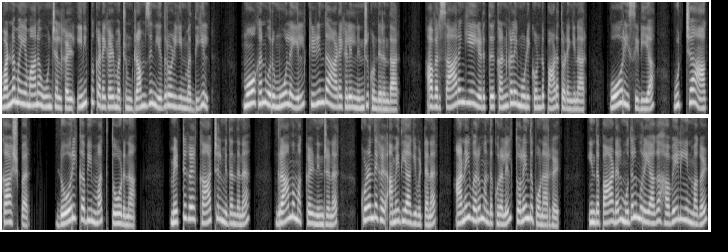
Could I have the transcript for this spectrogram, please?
வண்ணமயமான ஊஞ்சல்கள் இனிப்பு கடைகள் மற்றும் ட்ரம்ஸின் எதிரொலியின் மத்தியில் மோகன் ஒரு மூலையில் கிழிந்த ஆடைகளில் நின்று கொண்டிருந்தார். அவர் சாரங்கியை எடுத்து கண்களை மூடிக்கொண்டு பாடத் தொடங்கினார். ஓரி சிடியா உச்ச ஆகாஷ் பர். டோரி கபி மத் தோடுனா. மெட்டுகள் காற்றில் மிதந்தன. கிராம மக்கள் நின்றனர். குழந்தைகள் அமைதியாகிவிட்டனர். அனைவரும் அந்த குரலில் தொலைந்து போனார்கள். இந்த பாடல் முதல் முறையாக ஹவேலியின் மகள்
